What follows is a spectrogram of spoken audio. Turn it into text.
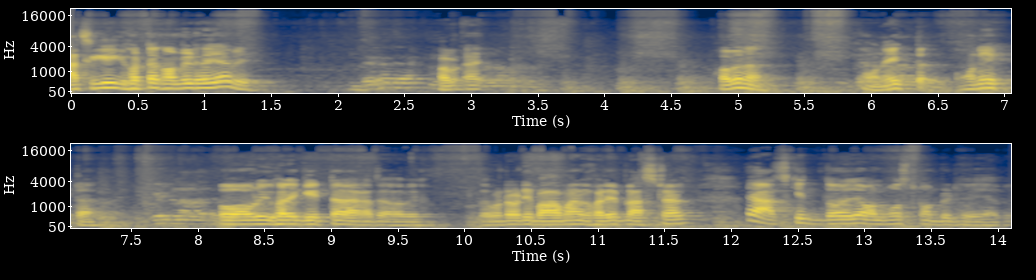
আজকে কি এই ঘরটা কমপ্লিট হয়ে যাবে? হবে না? অনেকটা অনেকটা। ও আর ওই ঘরে গেটটা লাগাতে হবে। তো মোটামুটি বাবা মার ঘরে প্লাস্টার। আজকে দরজা অলমোস্ট কমপ্লিট হয়ে যাবে।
